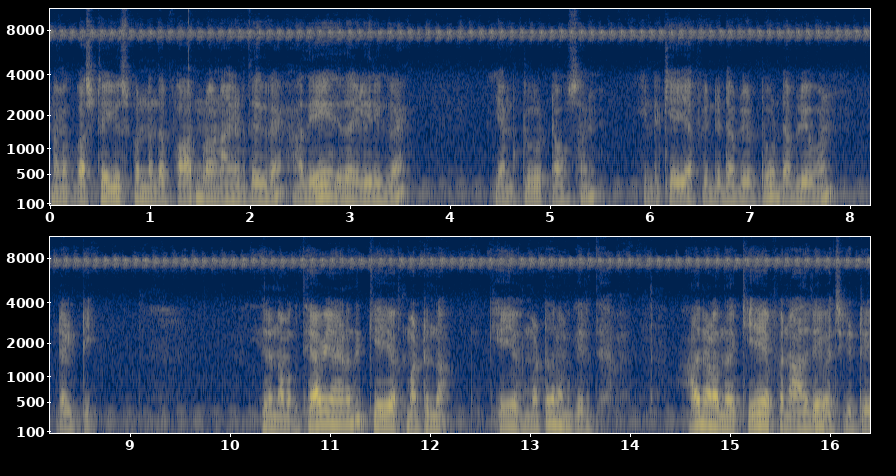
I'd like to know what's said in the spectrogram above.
நமக்கு ஃபஸ்ட்டு யூஸ் பண்ண அந்த ஃபார்முலா நான் எடுத்துக்கிறேன். அதே இதை எழுதியிருக்கிறேன். M two thousand into K F into W two W one del T இதில் நமக்கு தேவையானது கேஎஃப் மட்டும்தான். கேஎஃப் மட்டும்தான் நமக்கு இது தேவை. அதனால் அந்த கேஎஃப்பை நான் அதிலே வச்சுக்கிட்டு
